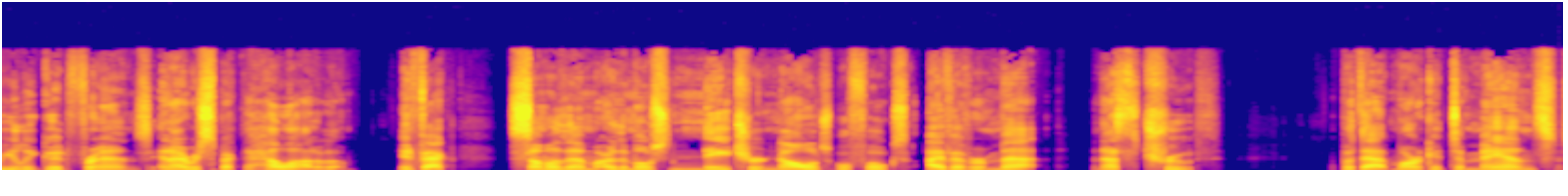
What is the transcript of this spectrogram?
really good friends and I respect the hell out of them. In fact, some of them are the most nature knowledgeable folks I've ever met. And that's the truth. But that market demands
